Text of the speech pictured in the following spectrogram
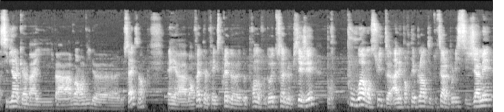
si bien que bah, va avoir envie de, sexe, hein. et euh, bah, en fait elle fait exprès de, prendre en photo et tout ça, de le piéger pour pouvoir ensuite aller porter plainte et tout ça à la police si jamais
